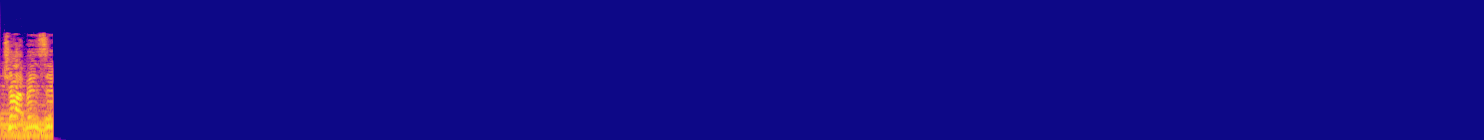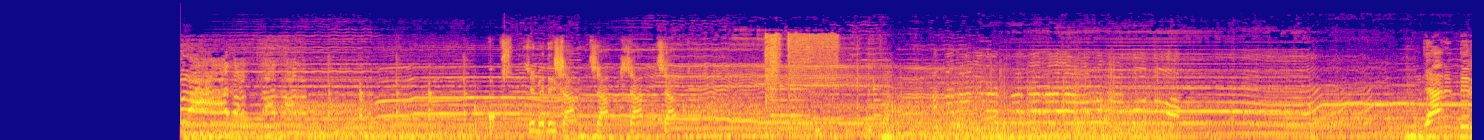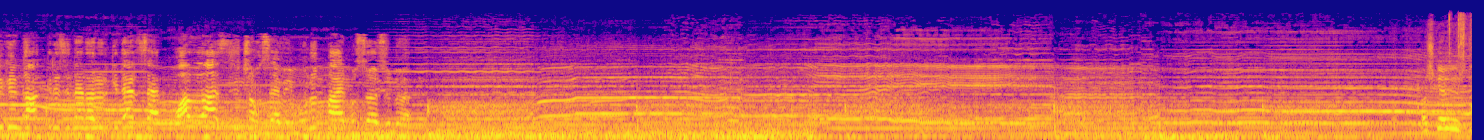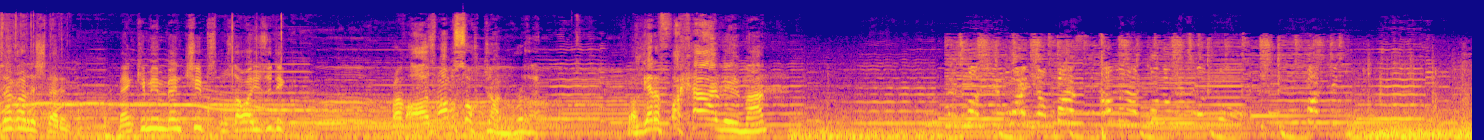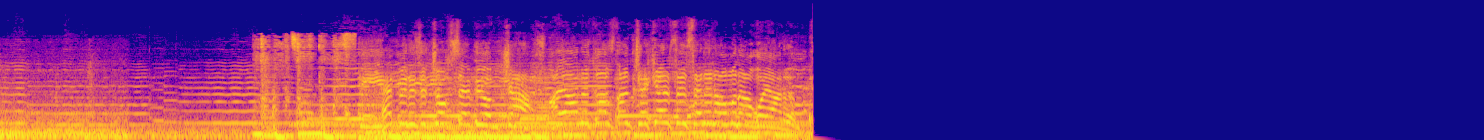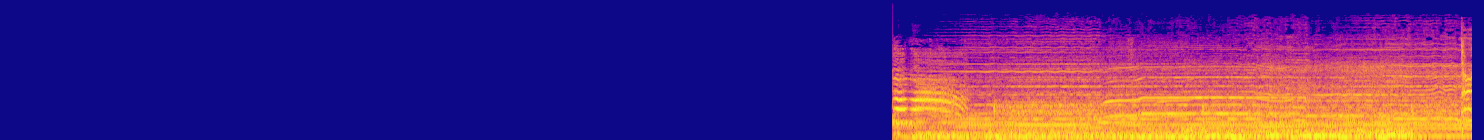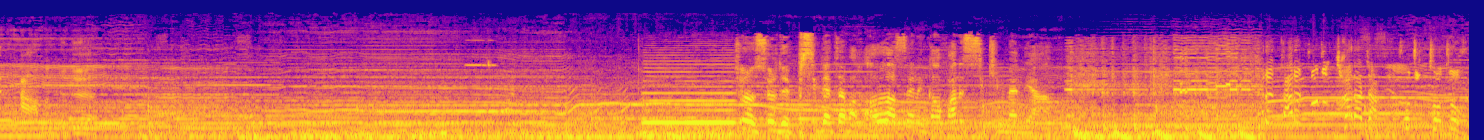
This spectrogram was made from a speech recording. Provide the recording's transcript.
Ça ben Şimdi şap şap şap şap. Yarın bir gün kalp krizinden ölür gidersem vallahi sizi çok seveyim. Unutmayın bu sözümü. Hoş geldiniz güzel kardeşlerim. Ben kimim? Ben Chips. Mustafa Yüzüdik. Lan ağzıma mı sokacaksın burada? Well, get the fuck out of here, man. Hepinizi çok seviyorum ça. Ayağını gazdan çekersen senin Şunun sürdüğü bisiklete bak. Allah senin kafanı sikim ben ya. Karı karı çocuk çıkaracak. Çocuk çocuk.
